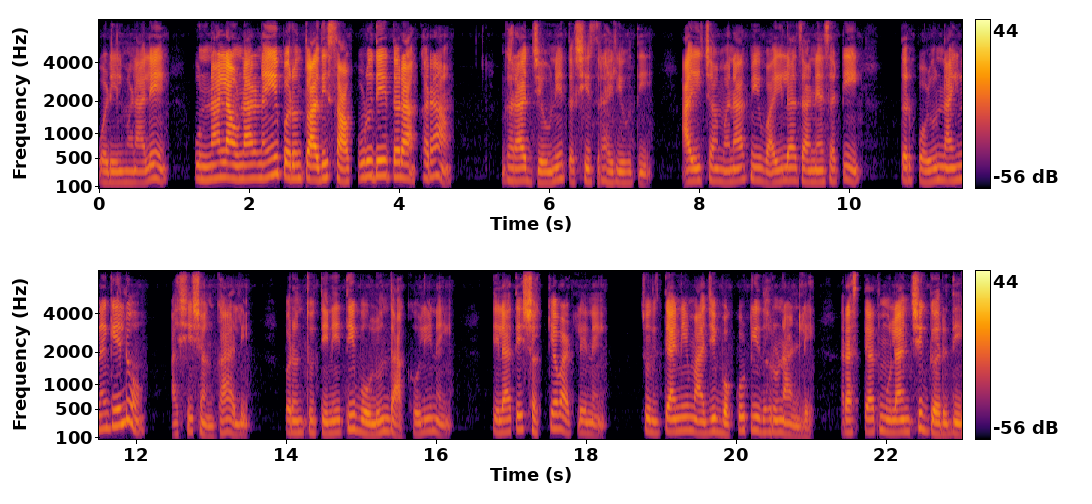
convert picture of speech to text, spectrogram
वडील म्हणाले पुन्हा लावणार नाही परंतु आधी सापडू दे तर खरा घरात जेवणे तशीच राहिली होती. आईच्या मनात मी वाईला जाण्यासाठी तर पळून नाही ना गेलो अशी शंका आली. परंतु तिने ती बोलून दाखवली नाही. तिला ते शक्य वाटले नाही. चुलत्यांनी माझी बकोटी धरून आणले. रस्त्यात मुलांची गर्दी.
